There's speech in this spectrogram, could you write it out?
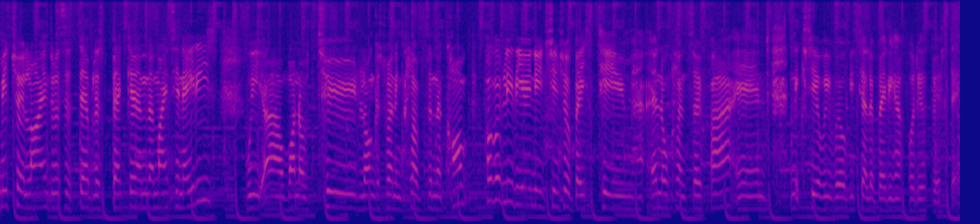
Metro Lioness was established back in the 1980s. We are one of two longest running clubs in the comp. Probably the only Central-based team in Auckland so far, and next year we will be celebrating our 40th birthday.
